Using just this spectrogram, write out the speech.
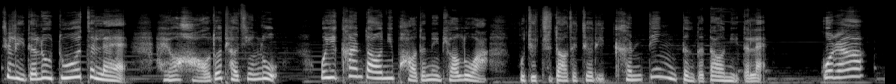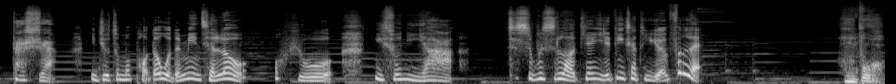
这里的路多着嘞，还有好多条近路。”我一看到你跑的那条路啊，我就知道在这里肯定等得到你的嘞。果然啊，大师，你就这么跑到我的面前喽。哦呦，你说你呀，这是不是老天爷定下的缘分嘞？不，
